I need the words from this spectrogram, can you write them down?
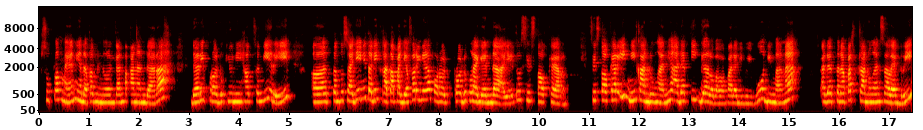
suplemen yang dapat menurunkan tekanan darah? Dari produk Uni Health sendiri, uh, tentu saja ini tadi kata Pak Jafar ini adalah produk legenda, yaitu Sistoker. Sistoker ini kandungannya ada tiga loh Bapak-Bapak dan Ibu-Ibu, di mana ada terdapat kandungan seledri,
